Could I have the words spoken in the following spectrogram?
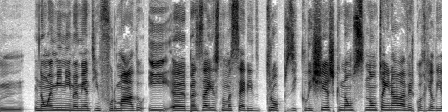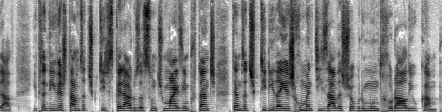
um, não é minimamente informado e uh, baseia-se numa série de tropos e clichês que não, se, não têm nada a ver com a realidade. E, portanto, em vez de estarmos a discutir, se calhar, os assuntos mais importantes, estamos a discutir ideias romantizadas sobre o mundo rural e o campo.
